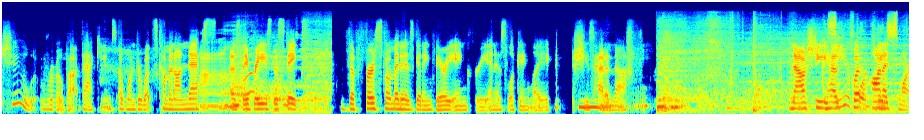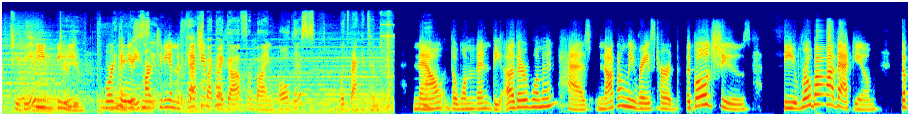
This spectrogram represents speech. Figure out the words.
two robot vacuums. I wonder what's coming on next as they raise the stakes. Ah. The first woman is getting very angry and is looking like she's had enough. Mm. Now she I has put 4K on a smart TV. TV, 4K And smart TV, and the, the second cashback I got from buying all this with Rakuten. Now the woman, the other woman has not only raised her the gold shoes, the robot vacuum, the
